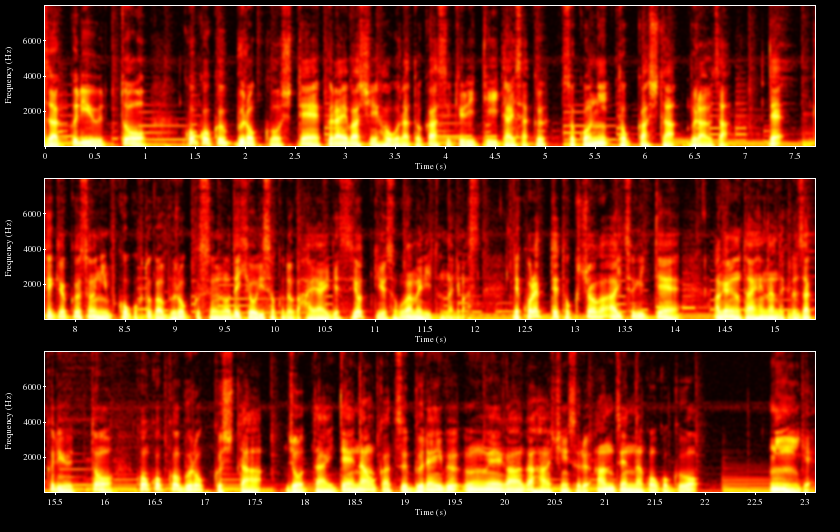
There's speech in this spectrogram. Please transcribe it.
ざっくり言うと、広告ブロックをしてプライバシー保護だとかセキュリティ対策、そこに特化したブラウザで結局そういうふうに広告とかをブロックするので表示速度が速いですよっていうそこがメリットになります。で、これって特徴がありすぎて上げるの大変なんだけど、ざっくり言うと広告をブロックした状態で、なおかつブレイブ運営側が配信する安全な広告を任意で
